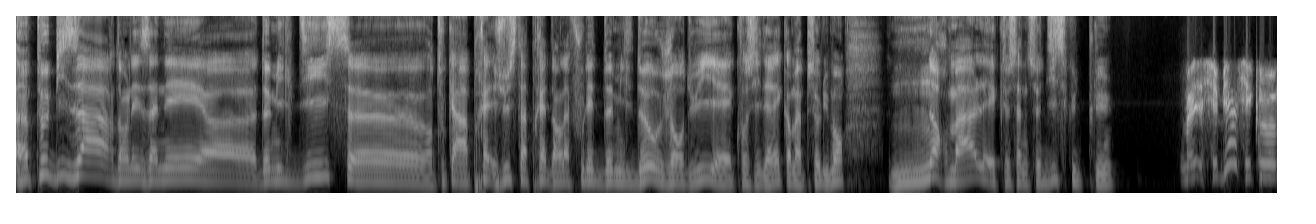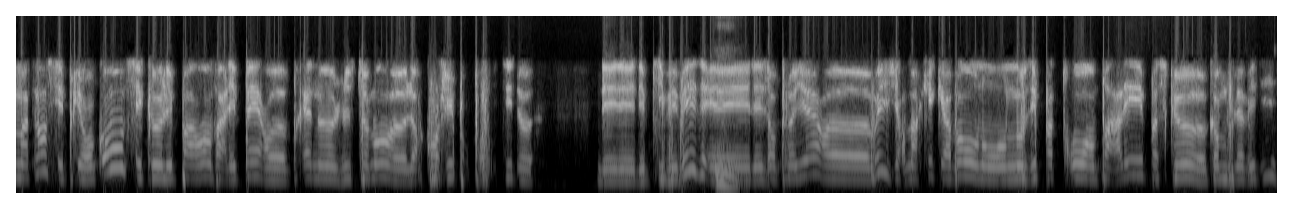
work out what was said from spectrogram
un peu bizarre dans les années euh, 2010, euh, en tout cas après, juste après, dans la foulée de 2002, aujourd'hui est considéré comme absolument normal et que ça ne se discute plus. C'est bien, c'est que maintenant c'est pris en compte, c'est que les parents, enfin les pères euh, prennent euh, justement euh, leur congé pour profiter de des, des petits bébés et les employeurs, euh, oui, j'ai remarqué qu'avant on n'osait pas trop en parler parce que, comme vous l'avez dit,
